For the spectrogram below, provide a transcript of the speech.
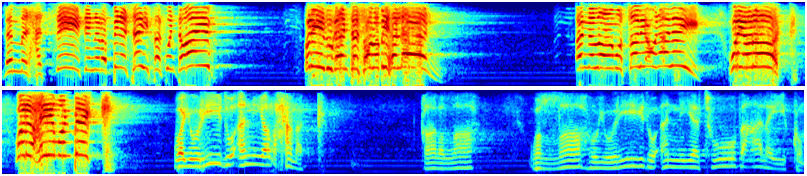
لما حسيت إن ربنا شايفك وانت واقف أريدك أن تشعر بها الآن. أن الله مطلع عليك ويراك ورحيم بك. ويريد أن يرحمك. قال الله والله يريد أن يتوب عليكم.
